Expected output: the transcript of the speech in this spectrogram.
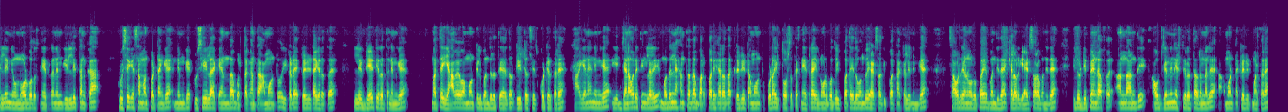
ಇಲ್ಲಿ ನೀವು ನೋಡ್ಬೋದು ಸ್ನೇಹಿತರೆ ನಿಮ್ಗೆ ಇಲ್ಲಿ ತನಕ ಕೃಷಿಗೆ ಸಂಬಂಧಪಟ್ಟಂಗೆ ನಿಮಗೆ ಕೃಷಿ ಇಲಾಖೆಯಿಂದ ಬರ್ತಕ್ಕಂಥ ಅಮೌಂಟು ಈ ಕಡೆ ಕ್ರೆಡಿಟ್ ಆಗಿರುತ್ತೆ. ಇಲ್ಲಿ ಡೇಟ್ ಇರುತ್ತೆ ನಿಮಗೆ. ಮತ್ತು ಯಾವ್ಯಾವ ಅಮೌಂಟ್ ಇಲ್ಲಿ ಬಂದಿರುತ್ತೆ ಅದು ಡೀಟೇಲ್ಸ್ ಇಲ್ಲಿ ಕೊಟ್ಟಿರ್ತಾರೆ. ಹಾಗೆಯೇ ನಿಮಗೆ ಈ ಜನವರಿ ತಿಂಗಳಲ್ಲಿ ಮೊದಲನೇ ಹಂತದ ಬರ ಪರಿಹಾರದ ಕ್ರೆಡಿಟ್ ಅಮೌಂಟ್ ಕೂಡ ಇಲ್ಲಿ ತೋರಿಸುತ್ತೆ ಸ್ನೇಹಿತರೆ. ಇಲ್ಲಿ ನೋಡ್ಬೋದು ಇಪ್ಪತ್ತೈದು ಒಂದು ಎರಡು ಸಾವಿರದ ಇಪ್ಪತ್ನಾಲ್ಕರಲ್ಲಿ ನಿಮಗೆ ಸಾವಿರದ ಏಳ್ನೂರು ರೂಪಾಯಿ ಬಂದಿದೆ. ಕೆಲವರಿಗೆ ಎರಡು ಸಾವಿರ ಬಂದಿದೆ. ಇದು ಡಿಪೆಂಡ್ ಆಫ್ ಅನ್ ಅಂದು ಅವ್ರ ಜಮೀನು ಎಷ್ಟಿರುತ್ತೆ ಅದ್ರ ಮೇಲೆ ಅಮೌಂಟ್ನ ಕ್ರೆಡಿಟ್ ಮಾಡ್ತಾರೆ.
